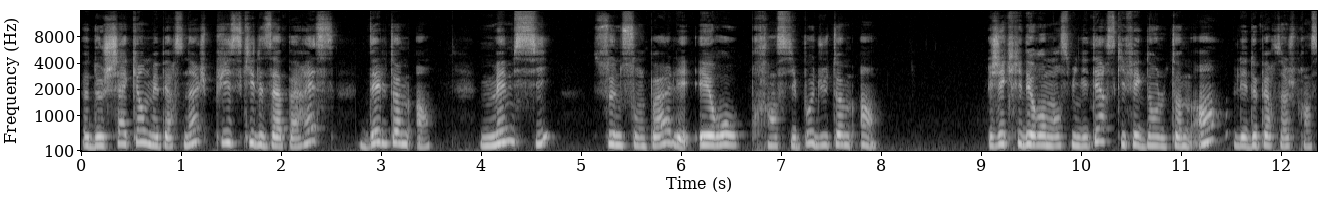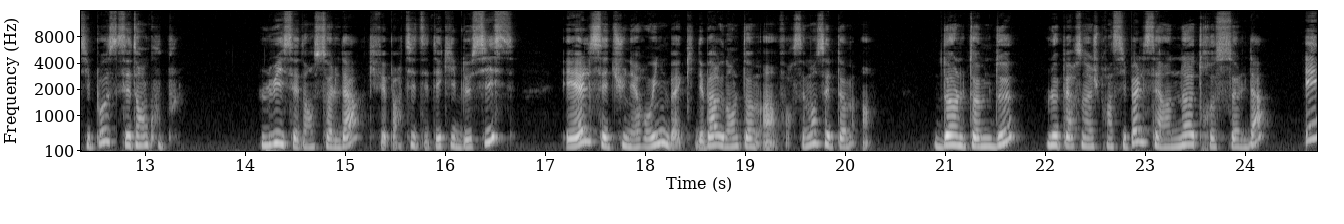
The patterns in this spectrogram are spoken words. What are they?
de chacun de mes personnages, puisqu'ils apparaissent dès le tome 1. Même si ce ne sont pas les héros principaux du tome 1. J'écris des romances militaires, ce qui fait que dans le tome 1, les deux personnages principaux, c'est un couple. Lui, c'est un soldat qui fait partie de cette équipe de 6, et elle, c'est une héroïne bah, qui débarque dans le tome 1. Forcément, c'est le tome 1. Dans le tome 2, le personnage principal, c'est un autre soldat et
